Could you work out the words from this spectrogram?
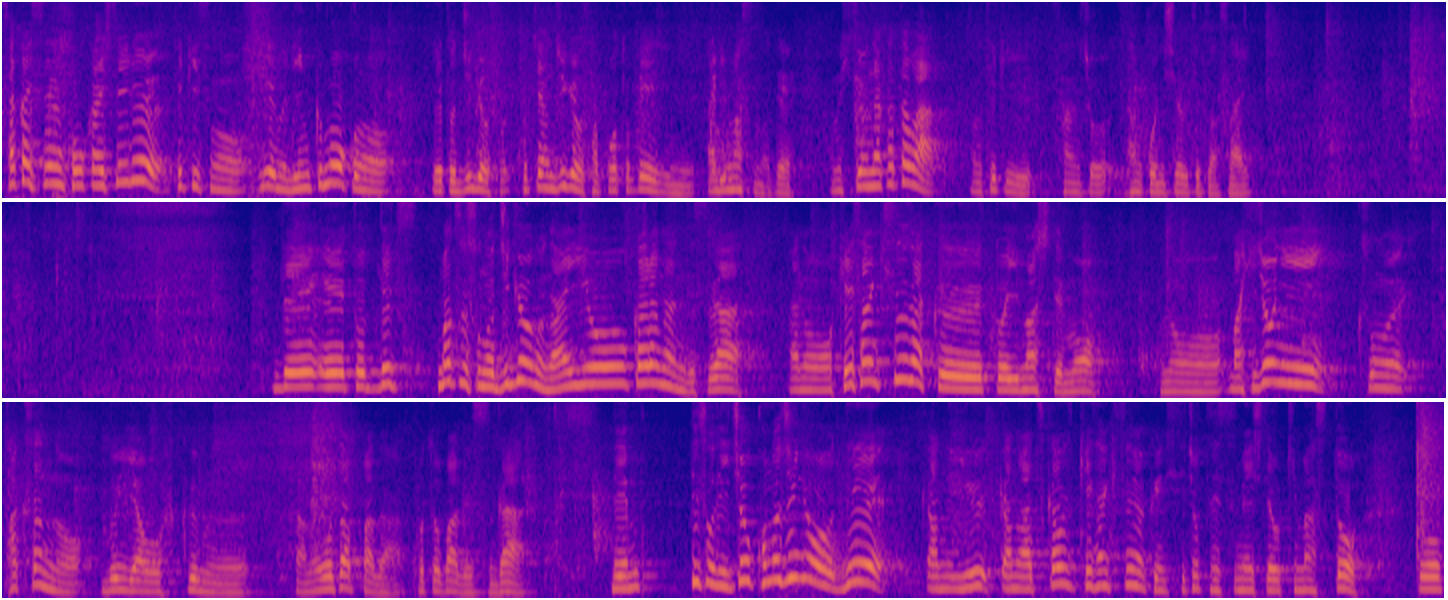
酒井先生が公開しているテキストの例のリンクも、この、えー、と授業こちらの授業サポートページにありますので、必要な方は適宜参照参考にしておいてください。で、えーと、でまずその授業の内容からなんですが、あの計算奇数学といいましても、あのまあ、非常にそのたくさんの分野を含むあの大雑把な言葉ですが、でですので一応この授業であのあの扱う計算奇数学についてちょっと説明しておきますと、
